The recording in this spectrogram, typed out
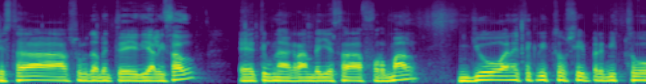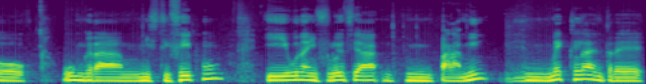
Está absolutamente idealizado, eh, tiene una gran belleza formal. Yo en este Cristo siempre he visto un gran misticismo y una influencia mm, para mí, mezcla entre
